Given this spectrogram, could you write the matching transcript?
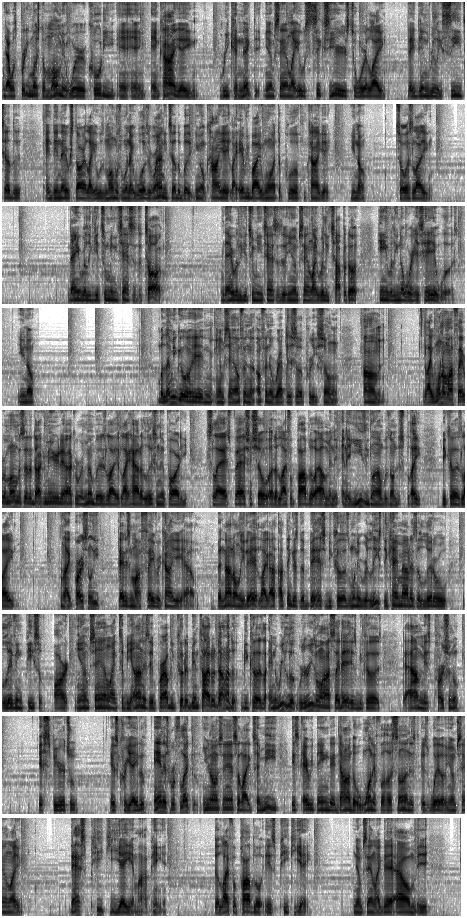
that was pretty much the moment where Coodie and, and, and Kanye reconnected. You know what I'm saying? Like it was six years to where like they didn't really see each other. And then they started like it was moments when they was around each other, but you know, Kanye, like everybody wanted to pull from Kanye, you know? So it's like they ain't really get too many chances to talk. They ain't really get too many chances to, you know what I'm saying, like really chop it up. He ain't really know where his head was, you know? But let me go ahead and you know what I'm saying, I'm finna I'm finna wrap this up pretty soon. Um like one of my favorite moments of the documentary that I can remember is like like how the listening party slash fashion show of the Life of Pablo album and the, and the Yeezy line was on display because like like personally that is my favorite Kanye album. But not only that, like I, I think it's the best because when it released, it came out as a literal living piece of art. You know what I'm saying? Like to be honest, it probably could have been titled Donda because and re- look, the reason why I say that is because the album is personal, it's spiritual, it's creative, and it's reflective. You know what I'm saying? So like to me, it's everything that Donda wanted for her son as, as well. You know what I'm saying? Like that's peak Ye in my opinion. The Life of Pablo is peak Ye. You know what I'm saying? Like that album, it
